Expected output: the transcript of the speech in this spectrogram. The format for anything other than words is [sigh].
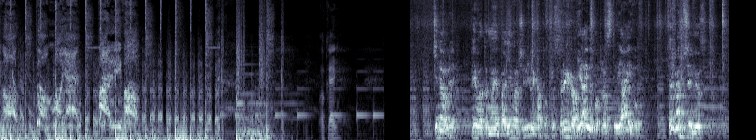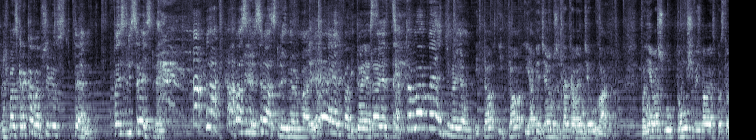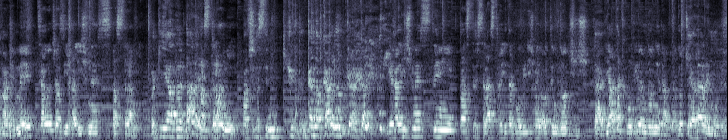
piwo to moje paliwo! Okej. Dzień dobry. Piwo to moje paliwo, czyli Rycha po prostu Rycho. Jaju, po prostu jaju. Coś pan przywiózł? Proszę pan z Krakowa przywiózł ten... Pastry rastry. [laughs] Pastry rastry normalnie. Ej, pan, I to jest- To jest... Co to ma być? No ja... I to, i to, ja wiedziałem, że taka będzie uwaga. Ponieważ mu, tu musi być małe sprostowanie. My cały czas jechaliśmy z pastrami. Taki ja dalej. Pastrami! Patrzę z tymi k- kanapkami. Jechaliśmy z tymi pastry z rastry i tak mówiliśmy o tym do dziś. Tak. Ja tak mówiłem do niedawna, do Ja wczoraj. dalej mówię.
